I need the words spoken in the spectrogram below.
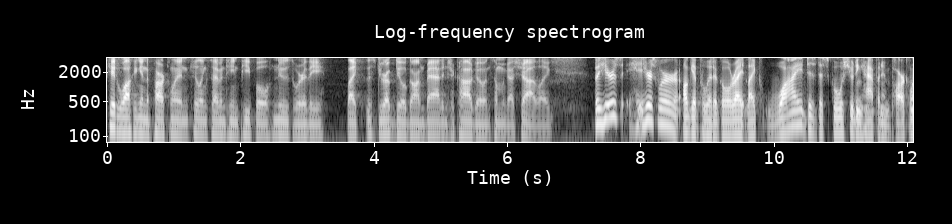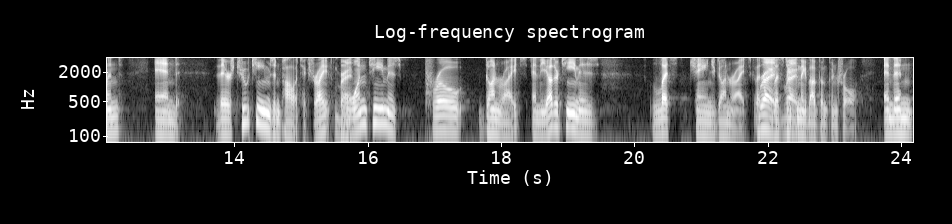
Kid walking into Parkland, killing 17 people, newsworthy. Like this drug deal gone bad in Chicago and someone got shot. Like But here's here's where I'll get political, right? Like, why does the school shooting happen in Parkland? And there's two teams in politics, right? Right. One team is pro gun rights, and the other team is let's change gun rights. Let's, Right, let's do right. something about gun control. And then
